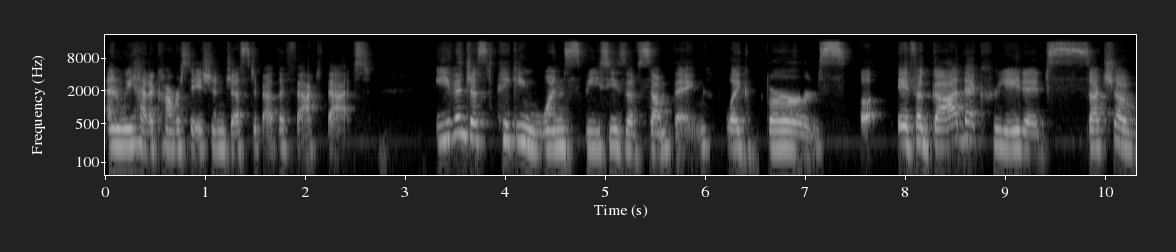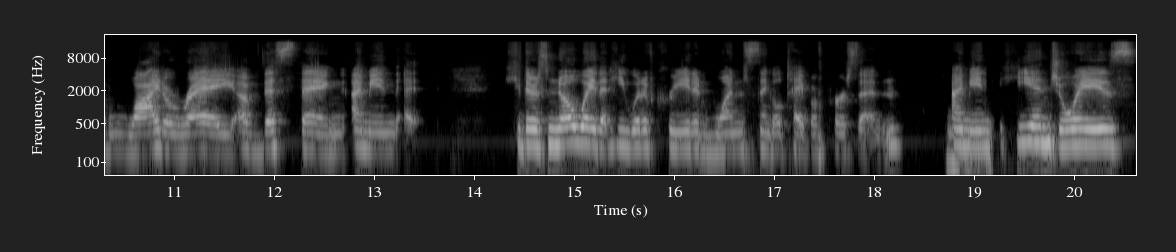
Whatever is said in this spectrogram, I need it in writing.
and we had a conversation just about the fact that even just picking one species of something like birds, uh, if a God that created such a wide array of this thing, I mean, he, there's no way that he would have created one single type of person. I mean, he enjoys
